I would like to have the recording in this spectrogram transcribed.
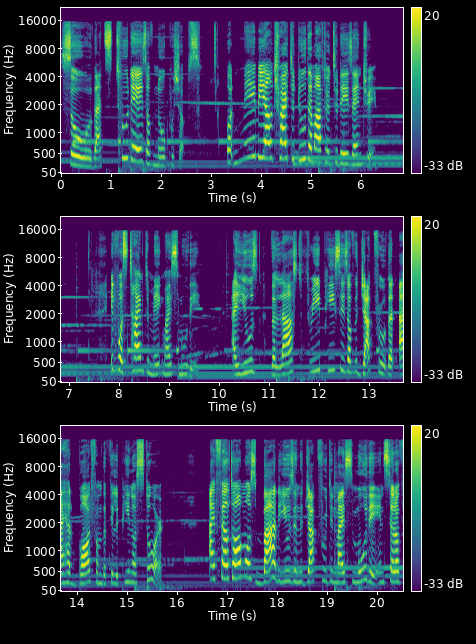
So that's two days of no push ups. But maybe I'll try to do them after today's entry. It was time to make my smoothie. I used the last three pieces of the jackfruit that I had bought from the Filipino store. I felt almost bad using the jackfruit in my smoothie instead of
